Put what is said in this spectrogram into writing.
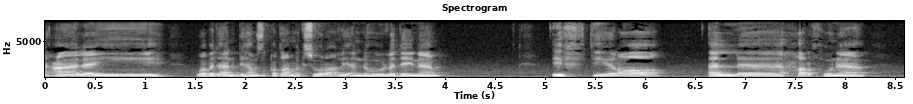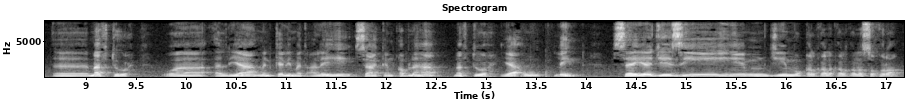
عليه. وبدأنا بهمزة قطع مكسورة لأنه لدينا افتراء الحرف هنا آه، مفتوح. والياء من كلمة عليه ساكن قبلها مفتوح ياء لين. سيجزيهم جيم مقلقلة قلقلة صخرة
